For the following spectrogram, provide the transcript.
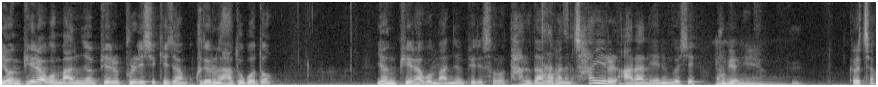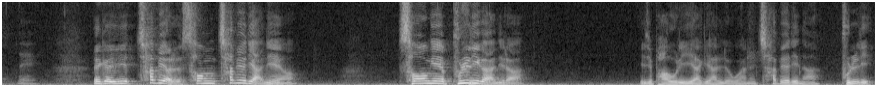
연필하고 만년필을 분리시키지 않고 그대로 놔두고도 연필하고 만년필이 서로 다르다고 다르죠. 하는 차이를 알아내는 것이 구별이에요. 그렇죠? 네. 그러니까 이게 차별, 성 차별이 아니에요. 성의 분리가 아니라 이제 바울이 이야기하려고 하는 차별이나 분리.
